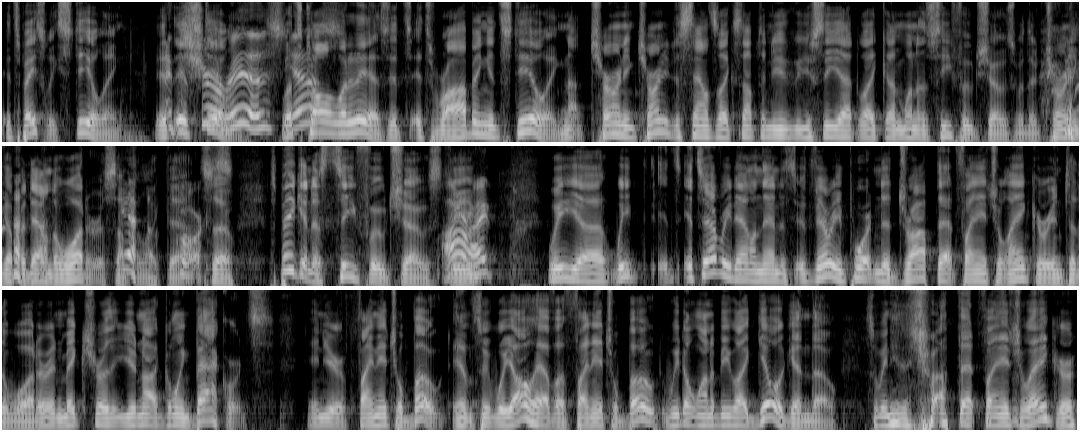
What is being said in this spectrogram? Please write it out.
It's basically stealing. It it's sure stealing. is, Let's call it what it is. It's it's robbing and stealing, not churning. Churning just sounds like something you, you see at like on one of the seafood shows where they're churning up and down the water or something Yeah, like of that. course. So speaking of seafood shows, All Steve, right. we uh, we it's, it's every now and then it's, it's very important to drop that financial anchor into the water and make sure that you're not going backwards in your financial boat. And so we all have a financial boat. We don't want to be like Gilligan though. So we need to drop that financial anchor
